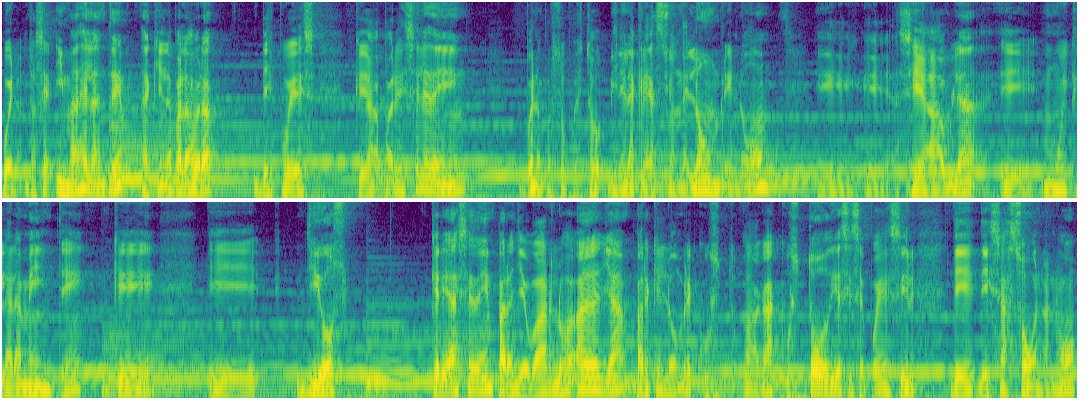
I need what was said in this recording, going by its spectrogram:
Bueno, entonces, y más adelante, aquí en la palabra, después que aparece el Edén, bueno, por supuesto, viene la creación del hombre, ¿no? Eh, eh, se habla eh, muy claramente que Dios crea ese Edén para llevarlo allá, para que el hombre haga custodia, si se puede decir, de, de esa zona, ¿no?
